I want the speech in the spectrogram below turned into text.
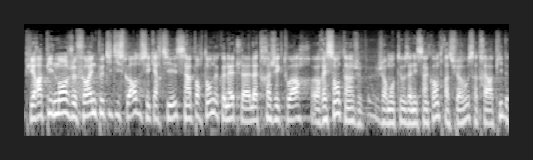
Puis rapidement, je ferai une petite histoire de ces quartiers. C'est important de connaître la, trajectoire récente. Hein. Je, je vais remonter aux années 50, rassurez-vous, ce sera très rapide.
